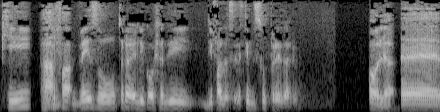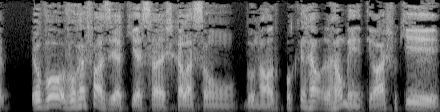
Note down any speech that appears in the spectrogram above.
que, Rafa, vez ou outra, ele gosta de, de fazer esse tipo de surpresa, viu? Olha, é, eu vou, vou refazer aqui essa escalação do Naldo, porque real, realmente, eu acho que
